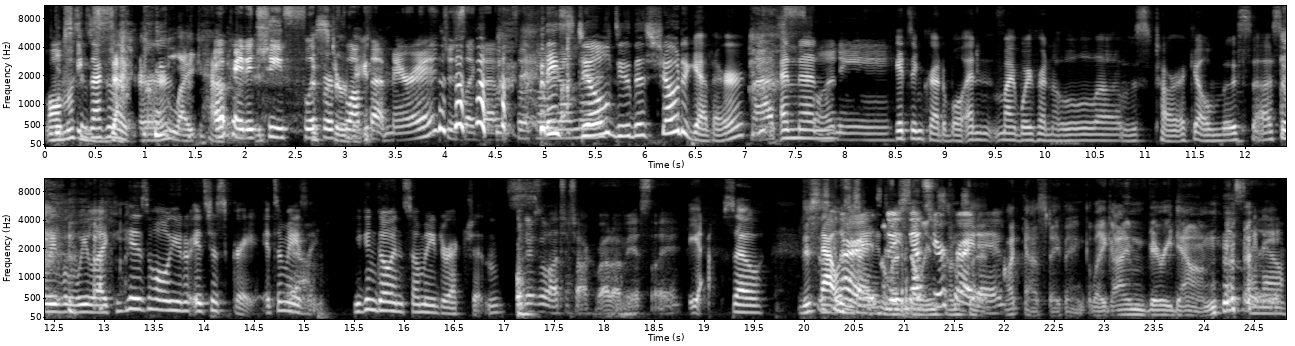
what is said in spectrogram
Looks almost exactly, like her. like Heather. okay. Did It's she flip or flop that marriage? Is like that they still there? do this show together. That's and then funny. It's incredible, and my boyfriend loves Tarek El Moussa. So we we like his whole, you know, it's just great. It's Yeah. amazing. You can go in so many directions. There's a lot to talk about, obviously. Yeah. So This is That was become Alright, a so that's your Sunset Friday. podcast. I think. Like I'm very down. I know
